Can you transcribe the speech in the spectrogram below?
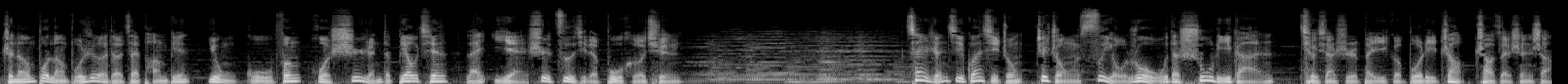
只能不冷不热的在旁边用古风或诗人的标签来掩饰自己的不合群。在人际关系中，这种似有若无的疏离感，就像是被一个玻璃罩罩在身上。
